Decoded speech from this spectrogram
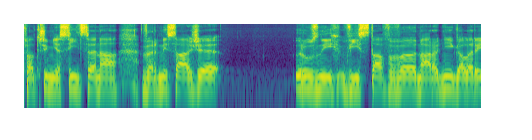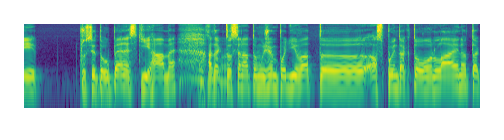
třeba tři měsíce na vernisáže různých výstav v Národní galerii prostě to úplně nestíháme Jasně. a tak to se na to můžeme podívat uh, aspoň takto online, tak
